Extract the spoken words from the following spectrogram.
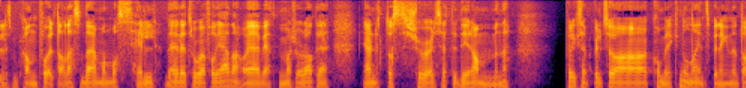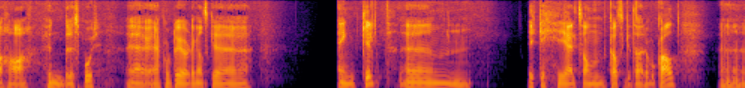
liksom kan foreta deg. Så det, er, man må selv, eller tror i hvert fall jeg, da, og jeg vet med meg sjøl at jeg, jeg, er nødt til å sjøl sette de rammene. For eksempel så kommer ikke noen av innspillingene til å ha 100 spor. Jeg, jeg kommer til å gjøre det ganske enkelt. Um, ikke helt sånn kassegitar og vokal. Uh,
